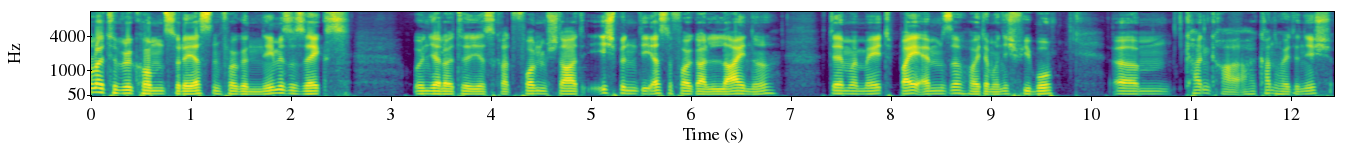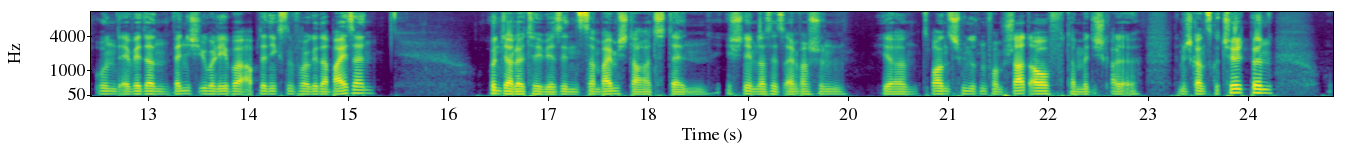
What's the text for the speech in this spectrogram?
Leute, willkommen zu der ersten Folge Nemesis 6. Und ja Leute, jetzt gerade vor dem Start. Ich bin die erste Folge alleine. Der mein Mate bei Emse, heute mal nicht Fibo, ähm, kann, kann heute nicht. Und er wird dann, wenn ich überlebe, ab der nächsten Folge dabei sein. Und ja Leute, wir sind jetzt dann beim Start, denn ich nehme das jetzt einfach schon hier 20 Minuten vom Start auf, damit ich, alle, damit ich ganz gechillt bin.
